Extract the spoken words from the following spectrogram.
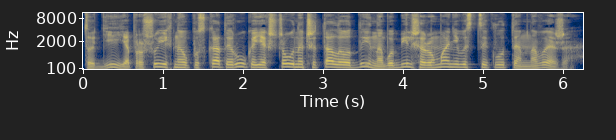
Тоді я прошу їх не опускати руки, якщо вони читали один або більше романів із циклу Темна вежа.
